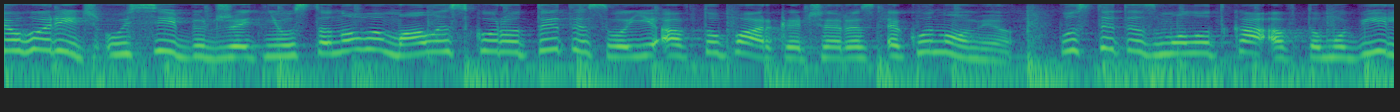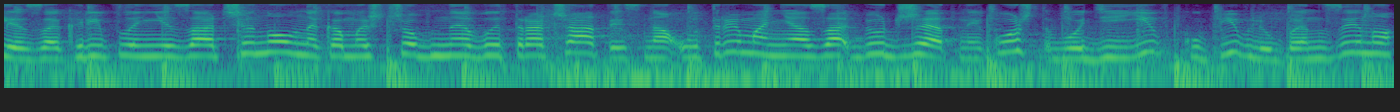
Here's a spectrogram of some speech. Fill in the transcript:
Цьогоріч усі бюджетні установи мали скоротити свої автопарки через економію, пустити з молотка автомобілі, закріплені за чиновниками, щоб не витрачатись на утримання за бюджетний кошт водіїв, купівлю бензину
